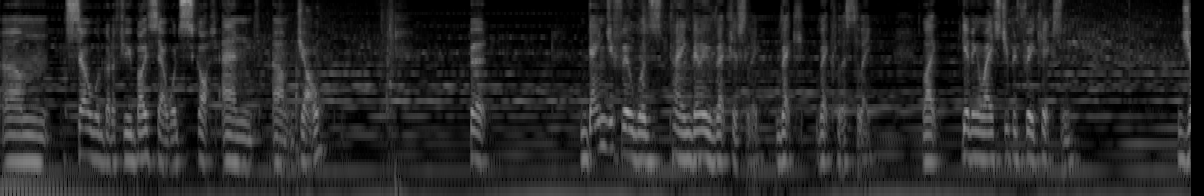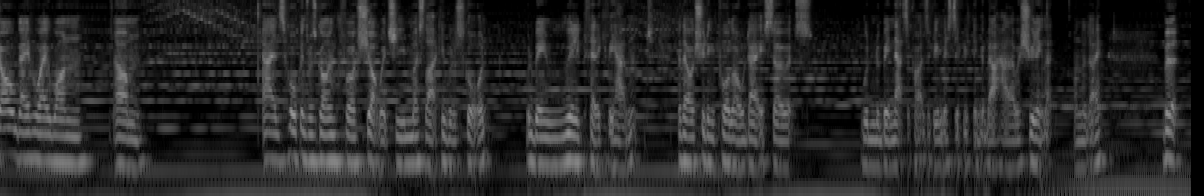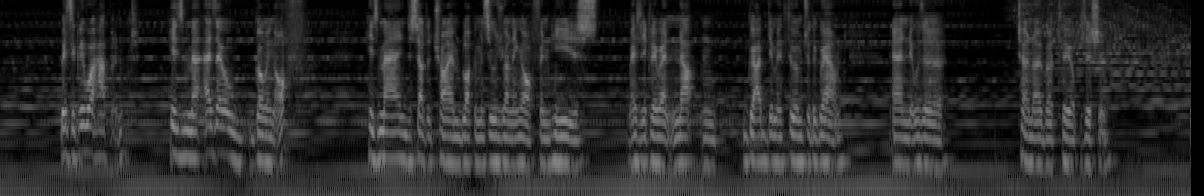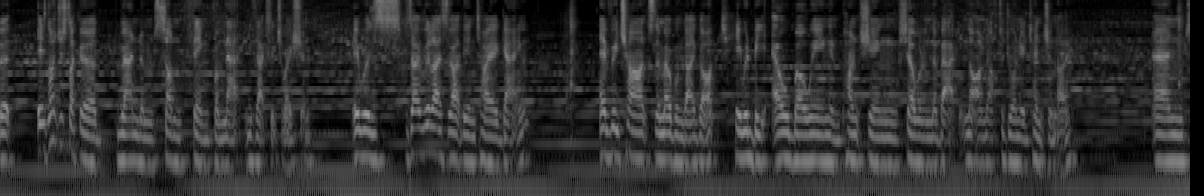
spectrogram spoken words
Um, Selwood got a few, both Selwood, Scott and um, Joel. But Dangerfield was playing very recklessly, reck, recklessly, like giving away stupid free kicks. And Joel gave away one um, as Hawkins was going for a shot which he most likely would have scored. Would have been really pathetic if he hadn't. But they were shooting poor the whole day, so it wouldn't have been that surprised if he missed if you think about how they were shooting that on the day. But basically what happened, his as they were going off, his man decided to try and block him as he was running off, and he just basically went nut and grabbed him and threw him to the ground. And it was a turnover to the opposition. But it's not just like a random sudden thing from that exact situation. It was because I realised throughout the entire game, every chance the Melbourne guy got, he would be elbowing and punching Selwood in the back. Not enough to draw any attention though. And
